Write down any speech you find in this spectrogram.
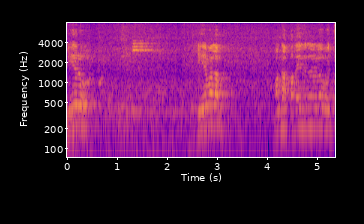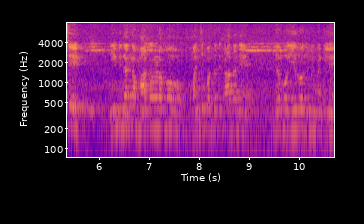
మీరు కేవలం మొన్న పదహైదు నెలలో వచ్చి ఈ విధంగా మాట్లాడడము మంచి పద్ధతి కాదని మేము ఈరోజు మిమ్మల్ని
